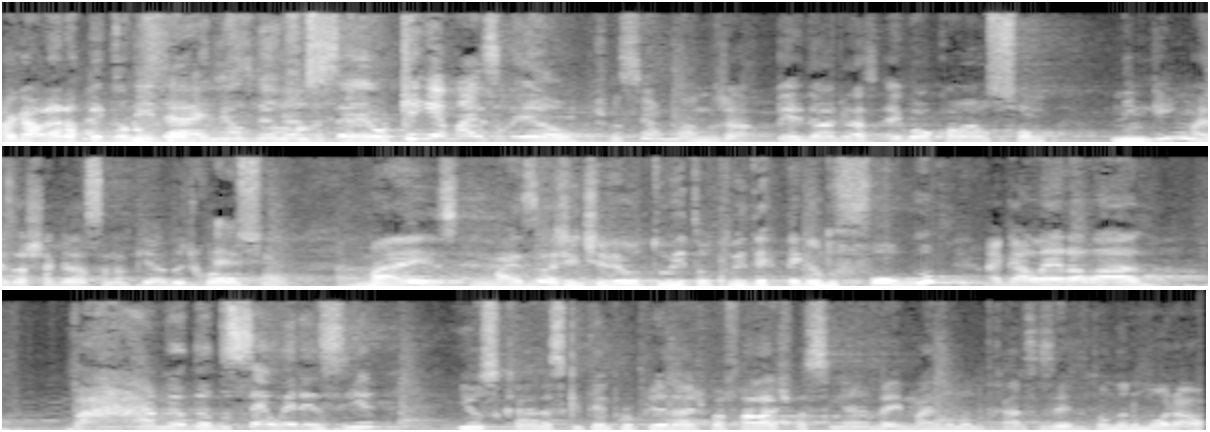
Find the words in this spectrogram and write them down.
A galera pegando fogo, meu Deus do céu, quem é mais leão? Tipo assim, ó, mano, já perdeu a graça. É igual qual é o som. Ninguém mais acha graça na piada de qual é, o som. Mas, mas a gente vê o Twitter, o Twitter pegando fogo, a galera lá. Ah, meu Deus do céu, heresia. E os caras que têm propriedade pra falar, tipo assim, ah, velho, mais uma do cara, vocês estão dando moral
